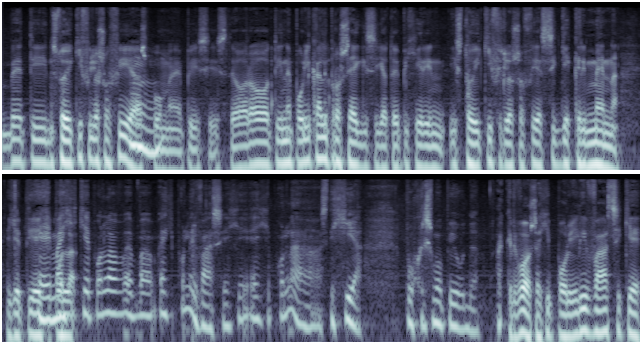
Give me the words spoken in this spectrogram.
με την στοική φιλοσοφία, ας πούμε, επίσης. Θεωρώ ότι είναι πολύ καλή προσέγγιση για το επιχειρήν η στοική φιλοσοφία συγκεκριμένα. Γιατί έχει, ε, πολλά... έχει, και πολλά, ε, έχει πολλή βάση, έχει, έχει πολλά στοιχεία που χρησιμοποιούνται. Ακριβώς, έχει πολλή βάση και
